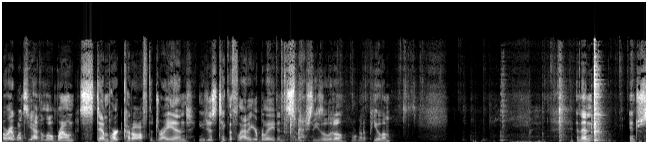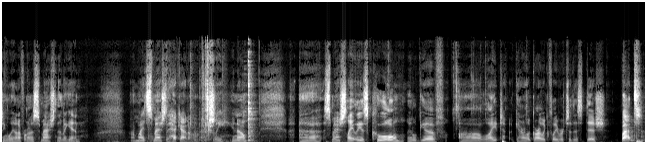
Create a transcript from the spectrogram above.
All right, once you have the little brown stem part cut off, the dry end, you just take the flat of your blade and smash these a little. We're going to peel them. And then, interestingly enough, we're going to smash them again. I might smash the heck out of them, actually, you know. Uh, smash slightly is cool. It'll give a light garlic, garlic flavor to this dish. But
